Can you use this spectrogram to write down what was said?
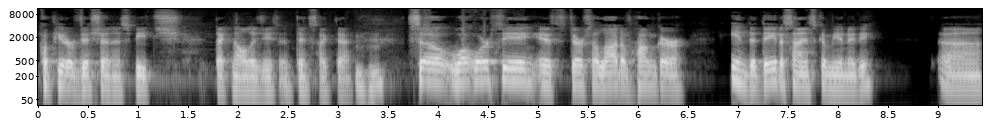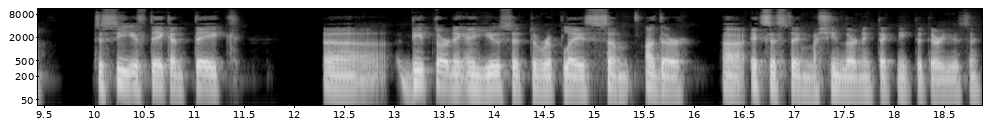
computer vision and speech technologies and things like that. Mm-hmm. So what we're seeing is there's a lot of hunger in the data science community uh, to see if they can take uh, deep learning and use it to replace some other uh, existing machine learning technique that they're using.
